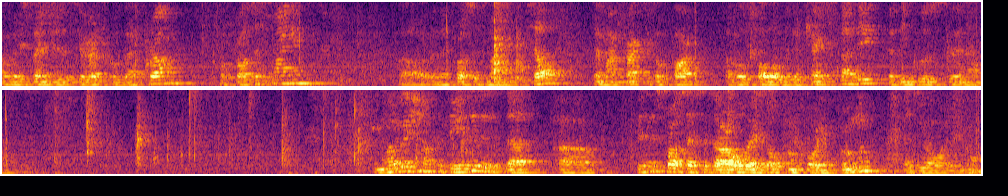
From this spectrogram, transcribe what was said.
I will explain you the theoretical background of process mining, uh, and the process mining itself. Then my practical part, I will follow with a case study that includes two analyses. The motivation of the thesis is that uh, business processes are always open for improvement, as we already know.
